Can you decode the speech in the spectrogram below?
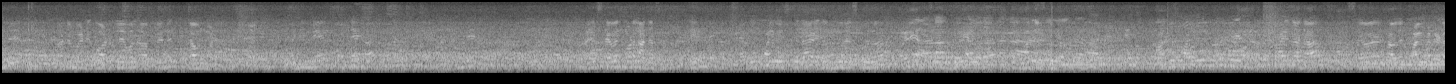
ಅಂದರೆ automatic water level up down ಮಾಡಿದ ಅದು ಮೇನ್ ಸೆವೆನ್ ಮಾಡಲ್ ಆದ ಸರ್. ಅದು ಫೈವ್ ಎಸ್ ಕೂಡ ಇದು ಮೂರು ಎಸ್ ಕೂಡ ಅದು ಪ್ರೈಸ್ ಅದ ಸೆವೆನ್ ತೌಸಂಡ್ ಫೈವ್ ಹಂಡ್ರೆಡ್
